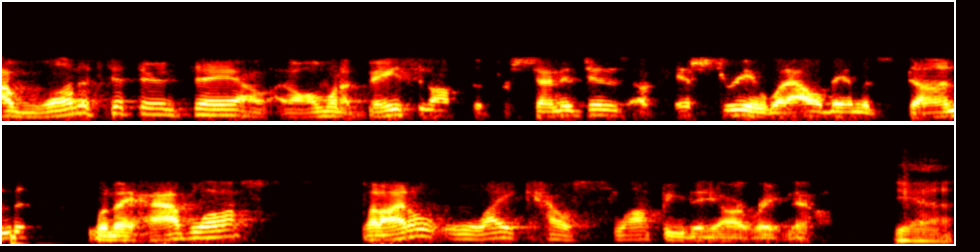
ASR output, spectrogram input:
I want to sit there and say I, I want to base it off the percentages of history and what Alabama's done when they have lost. But I don't like how sloppy they are right now. Yeah,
